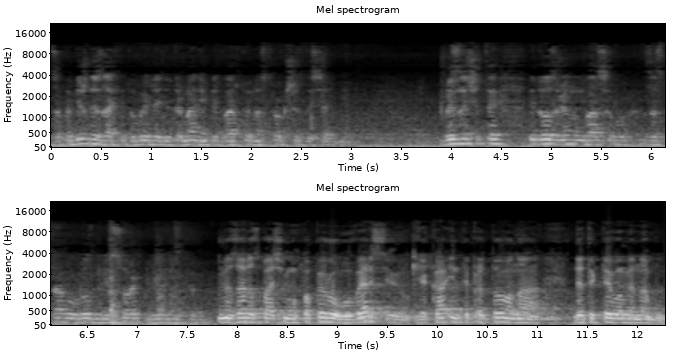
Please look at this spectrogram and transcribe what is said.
Запобіжний захід у вигляді тримання під вартою на строк 60 днів. Визначити підозрювану басову заставу в розмірі 40 мільйонів гривень. Ми зараз бачимо паперову версію, яка інтерпретована детективами НАБУ.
